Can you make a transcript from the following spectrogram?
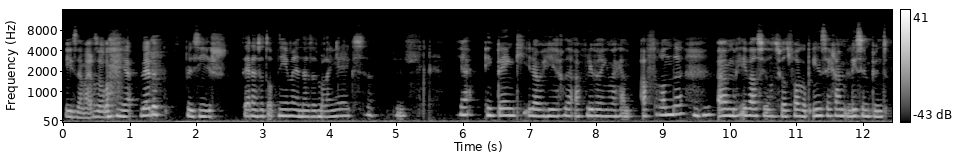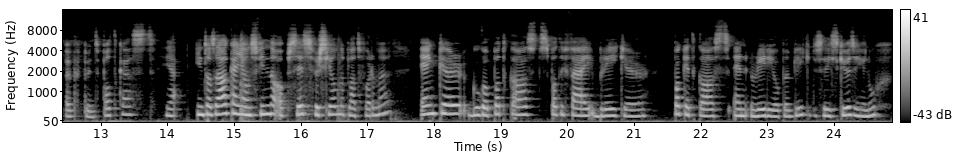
is dat maar zo. Ja, we hebben plezier tijdens het opnemen en dat is het belangrijkste. Dus. Ja, ik denk dat we hier de aflevering gaan afronden. Ehm, nog even als je ons wilt volgen op Instagram, listen.up.podcast. Ja. In totaal kan je ons vinden op zes verschillende platformen. Anchor, Google Podcasts, Spotify, Breaker, Pocketcasts en Radio Public. Dus er is keuze genoeg.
